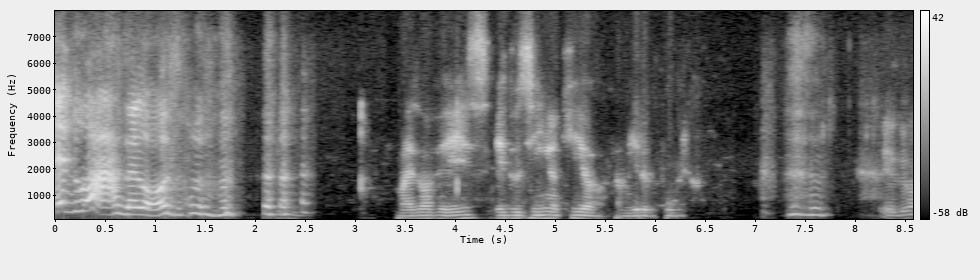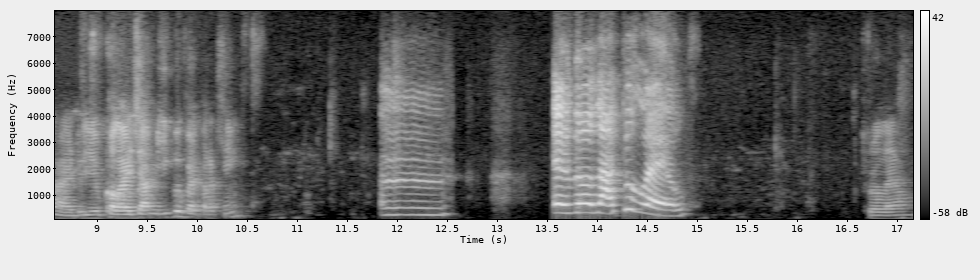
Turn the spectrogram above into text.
Eduardo, é lógico. Uhum. Mais uma vez, Eduzinho aqui, ó, na mira do público. Eduardo. E o colar de amigo vai para quem? Hum, eu vou dar pro Léo. Pro Léo.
